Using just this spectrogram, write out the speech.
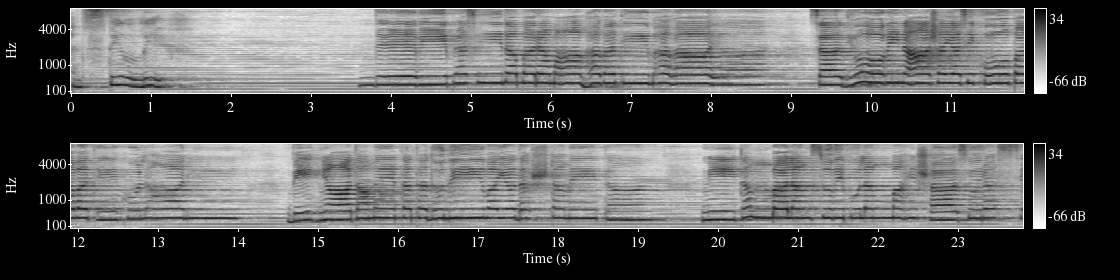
and still live? देवी प्रसीद परमा भवती भवाय सद्यो विनाशयसि कोपवति कुलानि विज्ञातमेतदधुनैव यदष्टमेतान् नीतं बलं सुविपुलं महिषासुरस्य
